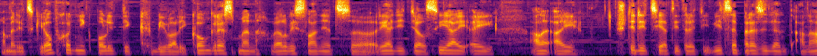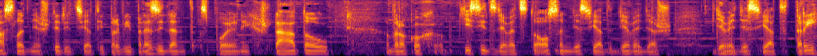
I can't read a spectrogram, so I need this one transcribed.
americký obchodník, politik, bývalý kongresmen, veľvyslanec, riaditeľ CIA, ale aj 43. viceprezident a následne 41. prezident Spojených štátov v rokoch 1989 až 93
